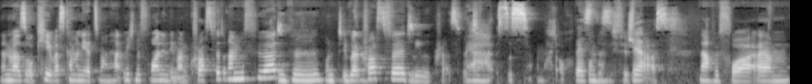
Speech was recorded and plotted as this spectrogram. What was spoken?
Dann war so, okay, was kann man jetzt machen? Dann hat mich eine Freundin immer an CrossFit rangeführt. Und über CrossFit, Liebe CrossFit. ja, es ist, macht auch Bestes. unheimlich viel Ja. Spaß. Nach wie vor. Ähm,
